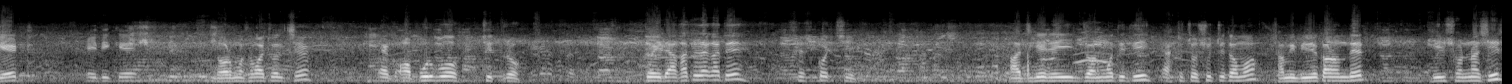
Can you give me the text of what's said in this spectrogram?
গেট, এইদিকে ধর্মসভা চলছে, এক অপূর্ব চিত্র। তো এই দেখাতে দেখাতে শেষ করছি। আজকের এই জন্মতিথি একশো চৌষট্টিতম স্বামী বিবেকানন্দের বীর সন্ন্যাসীর।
